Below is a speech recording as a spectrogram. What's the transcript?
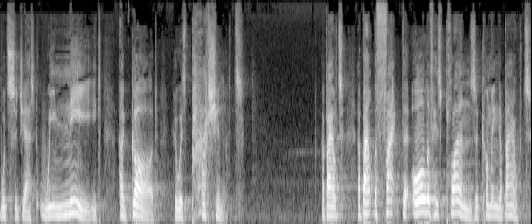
would suggest we need a God who is passionate about, about the fact that all of his plans are coming about,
